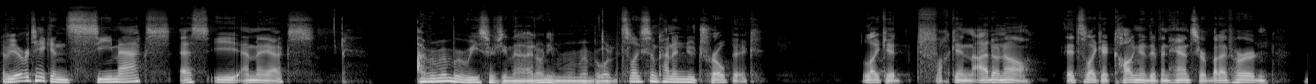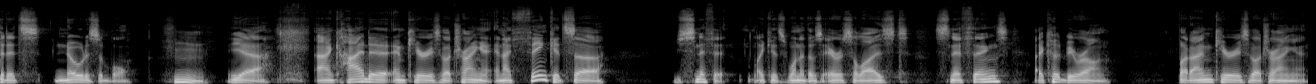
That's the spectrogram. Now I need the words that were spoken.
Have you ever taken Semax? S E M A X? I remember researching that. I don't even remember what. It's like some kind of nootropic. Like it fucking, I don't know. It's like a cognitive enhancer, but I've heard that it's noticeable. Hmm. Yeah. I kind of am curious about trying it. And I think it's, uh, you sniff it like it's one of those aerosolized sniff things. I could be wrong, but I'm curious about trying it.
